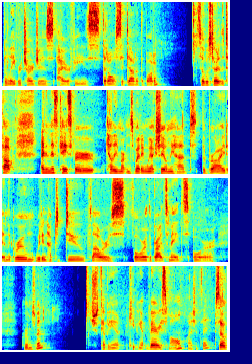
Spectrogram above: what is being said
the labor charges, hire fees that all sit down at the bottom. So we'll start at the top. And in this case, for Kelly Martin's wedding, we actually only had the bride and the groom. We didn't have to do flowers for the bridesmaids or groomsmen. She's keeping it keeping it very small, I should say. So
